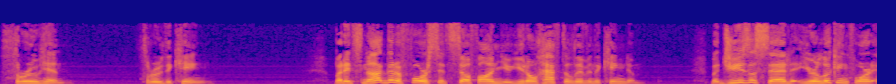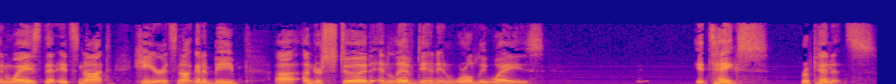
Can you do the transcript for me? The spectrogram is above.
through him, through the king. But it's not going to force itself on you. You don't have to live in the kingdom. But Jesus said you're looking for it in ways that it's not here. It's not going to be uh, understood and lived in in worldly ways. It takes repentance.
